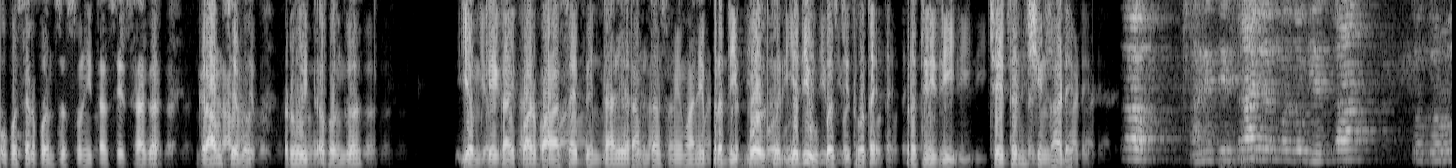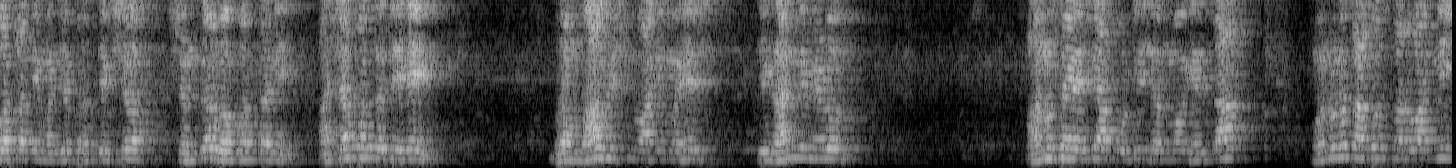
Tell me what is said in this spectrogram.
उपसरपंच सुनीता क्षीरसागर ग्रामसेवक रोहित अभंग एम के गायकवाड बाळासाहेब भिंताळे रामदास मेमाने प्रदीप बोरकर यांनी उपस्थित होते. प्रतिनिधी चेतन शिंगाडे. आणि तिसरा जन्म जो घेतला तो दुर्वासाने म्हणजे प्रत्यक्ष शंकर भगवंताने अशा पद्धतीने ब्रह्मा विष्णू आणि महेश तिघांनी मिळून अनुसयाच्या पोटी जन्म घेतला. म्हणूनच आपण सर्वांनी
